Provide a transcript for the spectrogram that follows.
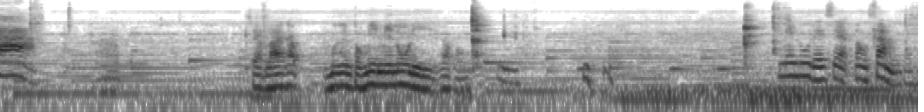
จ้าครับแซ่บร้ายครับ มืออนตรงนี้เมนูนี้ครับผม อืมเมนูได้แสบต้องซ้ำกัน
